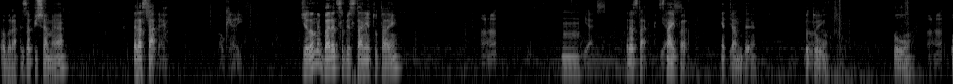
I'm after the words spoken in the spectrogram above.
Dobra, zapiszemy. Teraz tak. Zielony beret sobie stanie tutaj. Mm, teraz tak. Snajper. Nie tędy. Tylko tu. Tu. Uh-huh. Tu.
